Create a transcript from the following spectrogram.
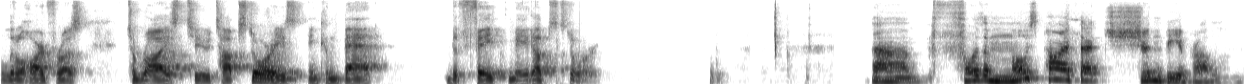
a little hard for us to rise to top stories and combat the fake made-up story? Um, for the most part, that shouldn't be a problem.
